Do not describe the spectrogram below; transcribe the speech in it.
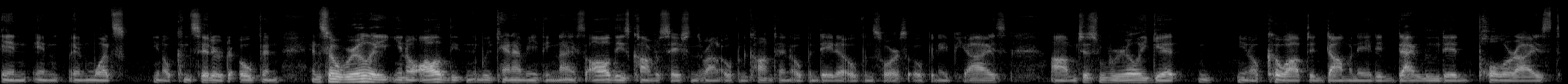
in in in what's you know considered open and so really you know all of the we can't have anything nice all these conversations around open content open data open source open apis um, just really get you know co-opted dominated diluted polarized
